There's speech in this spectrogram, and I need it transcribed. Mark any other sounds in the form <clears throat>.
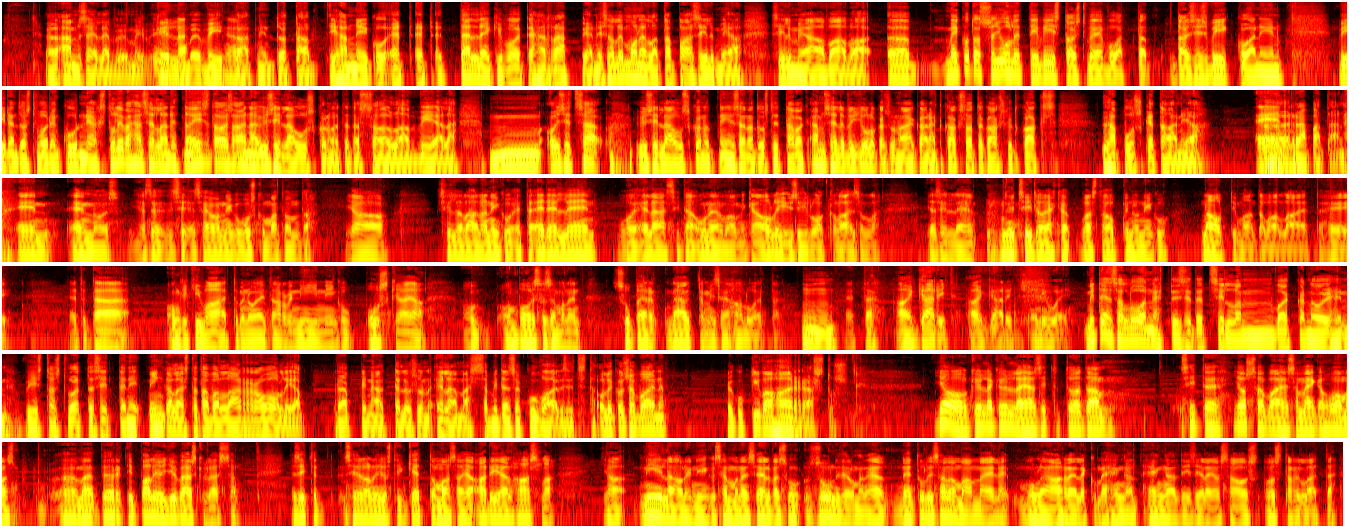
MC-levy, Kyllä, viittaat, joo. niin tota, ihan niin kuin, että et, et tälleenkin voi tehdä räppiä, niin se oli monella tapaa silmiä, silmiä avaavaa. Ö, me kun tuossa juhlittiin 15 V vuotta, tai siis viikkoa, niin 15 vuoden kunniaksi. Tuli vähän sellainen, että no ei sitä olisi aina ysillä uskonut, että tässä ollaan vielä. Mm, oisit sä ysillä uskonut niin sanotusti, tai vaikka MC-levyn julkaisun aikaan, että 2022 yhä pusketaan ja En. ö, räpätään. En, en ois. Ja se, se, se on niinku uskomatonta. Ja sillä lailla, niinku, että edelleen voi elää sitä unelmaa, mikä oli ysiluokkalaisella. Ja silleen, nyt siitä on ehkä vasta oppinut niinku nauttimaan tavallaan, että hei, että tämä onkin kiva, että minun ei tarvi niin niinku puskea ja on, on poissa semmoinen supernäyttämisen halu, että, Mm. että I got it, I got it anyway. Miten sä luonnehtisit, että silloin vaikka noihin 15 vuotta sitten, niin minkälaista tavallaan roolia räppinäyttely sun elämässä? Miten sä kuvailisit sitä? Oliko se vain joku kiva harrastus? Joo, kyllä, kyllä. Ja sitten tuota, sitten jossain vaiheessa meikä huomasi, öö, mä pyörittiin paljon Jyväskylässä. Ja sitten siellä oli justiin Kettomasa ja Adiel Hasla. Ja niillä oli niinku semmoinen selvä su- suunnitelma. Ja ne tuli sanomaan meille, mulle ja Arelle, kun me henga- hengailtiin siellä jossain os- ostarilla, että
